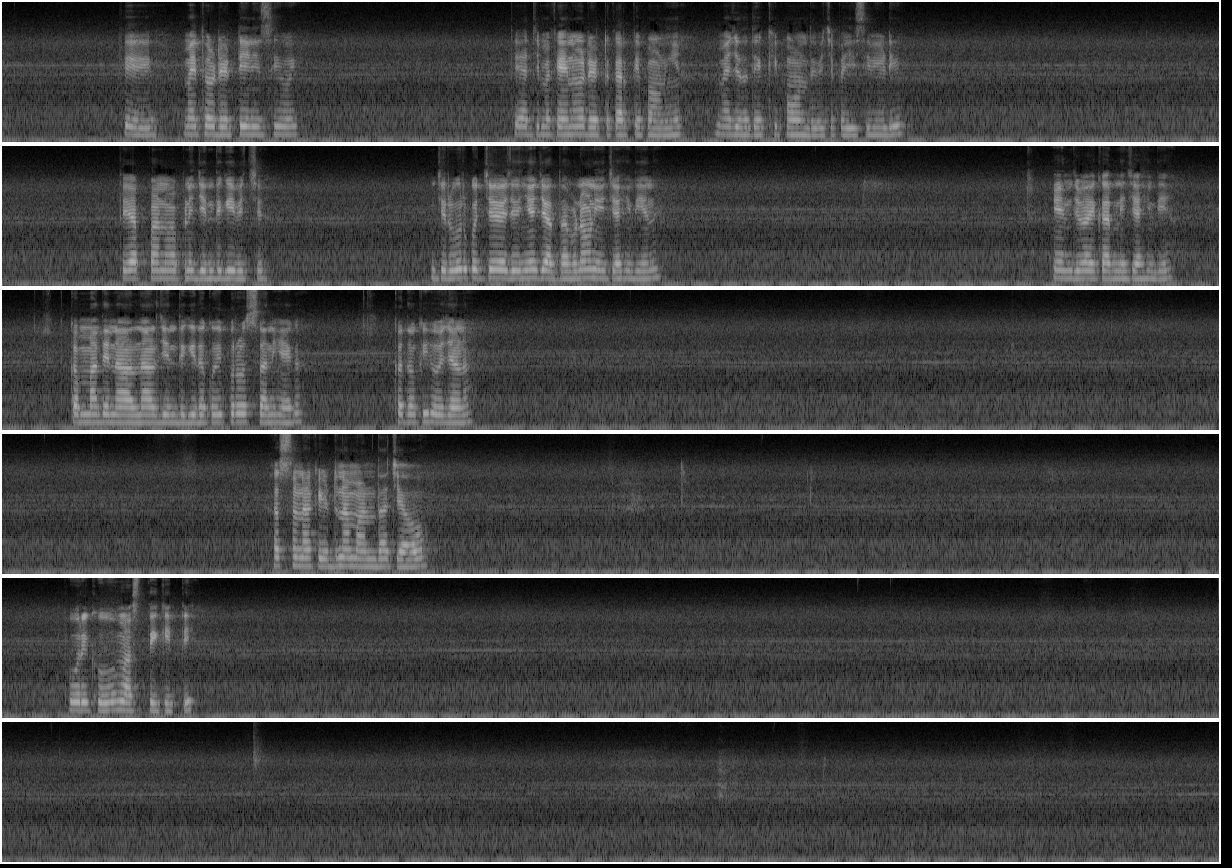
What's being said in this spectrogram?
ਤੇ ਮੈਥੋਂ ਐਡਿਟ ਹੀ ਨਹੀਂ ਸੀ ਹੋਈ। ਤੇ ਅੱਜ ਮੈਂ ਕਿਹਾ ਇਹਨੂੰ ਐਡਿਟ ਕਰਕੇ ਪਾਉਣੀ ਆ। ਮੈਂ ਜਦੋਂ ਦੇਖੀ ਫੋਨ ਦੇ ਵਿੱਚ ਪਈ ਸੀ ਵੀਡੀਓ ਤੇ ਆਪਾਂ ਨੂੰ ਆਪਣੀ ਜ਼ਿੰਦਗੀ ਵਿੱਚ ਜ਼ਰੂਰ ਕੁਝ ਅਜਿਹੀਆਂ ਯਾਦਾਂ ਬਣਾਉਣੀਆਂ ਚਾਹੀਦੀਆਂ ਨੇ। ਇੰਜੋਏ ਕਰਨੀ ਚਾਹੀਦੀ ਹੈ। ਕੰਮਾਂ ਦੇ ਨਾਲ ਨਾਲ ਜ਼ਿੰਦਗੀ ਦਾ ਕੋਈ ਭਰੋਸਾ ਨਹੀਂ ਹੈਗਾ। ਕਦੋਂ ਕੀ ਹੋ ਜਾਣਾ। ਹੱਸਣਾ ਖੇਡਣਾ ਮਨ ਦਾ ਚਾਓ ਪੂਰੀ ਖੂਬ ਮਸਤੀ ਕੀਤੀ।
